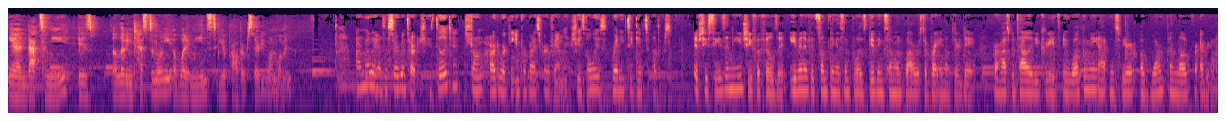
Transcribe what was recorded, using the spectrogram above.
And that to me is a living testimony of what it means to be a Proverbs 31 woman. Our mother has a servant's heart. She is diligent, strong, hardworking, and provides for her family. She is always ready to give to others. If she sees a need, she fulfills it, even if it's something as simple as giving someone flowers to brighten up their day. Her hospitality creates a welcoming atmosphere of warmth and love for everyone.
